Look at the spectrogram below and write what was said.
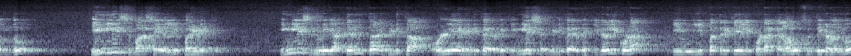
ಒಂದು ಇಂಗ್ಲಿಷ್ ಭಾಷೆಯಲ್ಲಿ ಪರಿಣಿತಿ. ಇಂಗ್ಲಿಷ್ ನಿಮಗೆ ಅತ್ಯಂತ ಹಿಡಿತ, ಒಳ್ಳೆಯ ಹಿಡಿತ ಇರಬೇಕು, ಇಂಗ್ಲಿಷ್ ಹಿಡಿತ ಇರಬೇಕು. ಇದರಲ್ಲಿ ಕೂಡ ಈ ಈ ಪತ್ರಿಕೆಯಲ್ಲಿ ಕೂಡ ಕೆಲವು ಸುದ್ದಿಗಳನ್ನು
